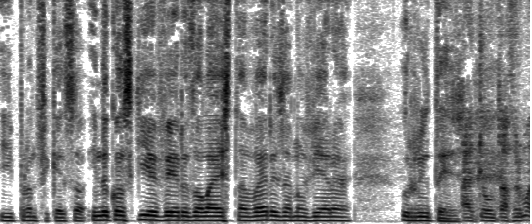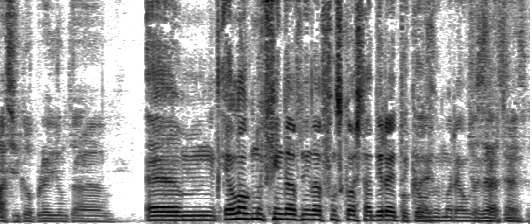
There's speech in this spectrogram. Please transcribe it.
e pronto, fiquei só. Ainda conseguia ver as Olais de Taveira, já não viera o Rio Tejo. Ah, aquele está a farmácia, aquele prédio onde está. Um, é logo no fim da Avenida Afonso Costa à direita, okay. aqueles amarelos. Exatamente.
